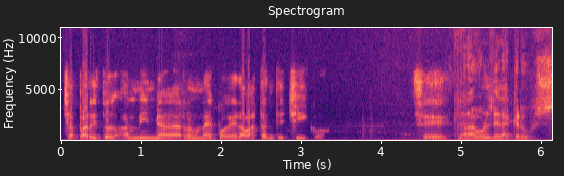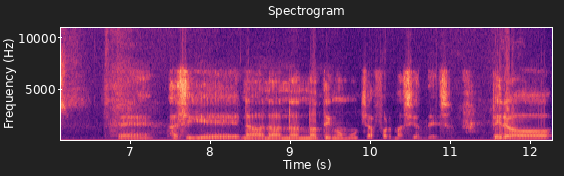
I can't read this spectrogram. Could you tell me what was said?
Chaparrito a mí me agarró en una época que era bastante chico. ¿sí? Raúl de la Cruz. así que no, no, no, no tengo mucha formación de eso. Pero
